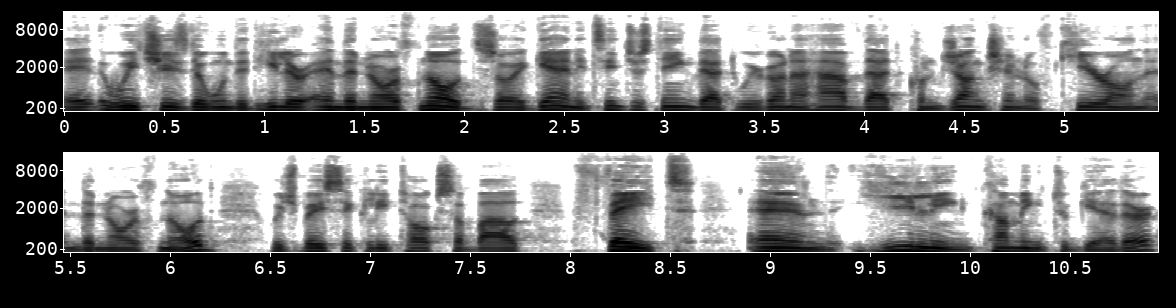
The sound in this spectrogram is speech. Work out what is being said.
uh, which is the wounded healer and the north node. So again, it's interesting that we're going to have that conjunction of Chiron and the north node, which basically talks about fate and healing coming together.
